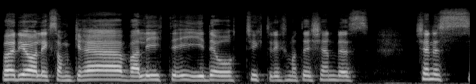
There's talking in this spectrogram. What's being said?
började jag liksom gräva lite i det och tyckte liksom att det kändes kändes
